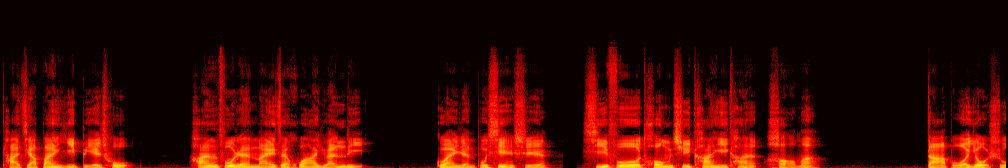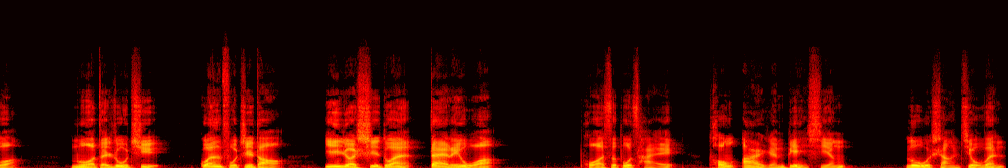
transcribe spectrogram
他家搬移别处。”韩夫人埋在花园里，官人不信时，媳妇同去看一看，好吗？大伯又说：“莫得入去，官府知道，引惹事端，带累我。”婆子不睬，同二人便行。路上就问：“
